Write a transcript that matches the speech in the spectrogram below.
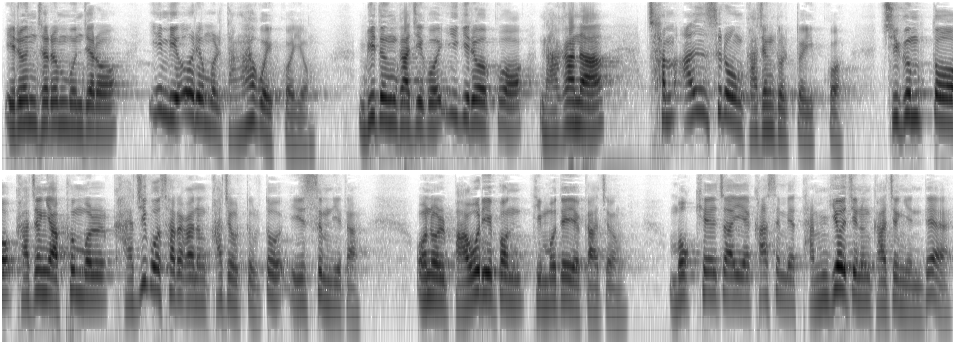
이런저런 문제로 이미 어려움을 당하고 있고요. 믿음 가지고 이기려고 나가나 참 안쓰러운 가정들도 있고 지금 또 가정의 아픔을 가지고 살아가는 가족들도 있습니다. 오늘 바울이 본 디모데의 가정, 목회자의 가슴에 담겨지는 가정인데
